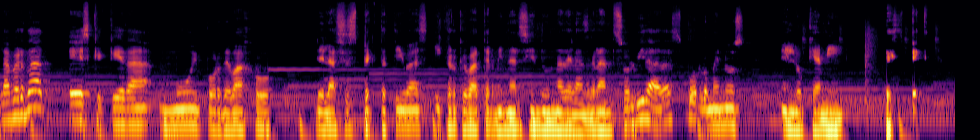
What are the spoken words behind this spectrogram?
la verdad es que queda muy por debajo de las expectativas y creo que va a terminar siendo una de las grandes olvidadas, por lo menos en lo que a mí respecta.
